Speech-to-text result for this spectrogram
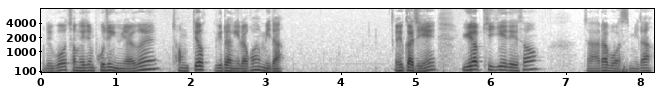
그리고 정해진 보증 유량을 전격 유량이라고 합니다. 여기까지 유압 기기에 대해서 자, 알아보았습니다.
